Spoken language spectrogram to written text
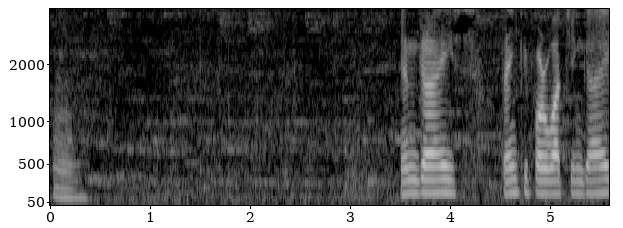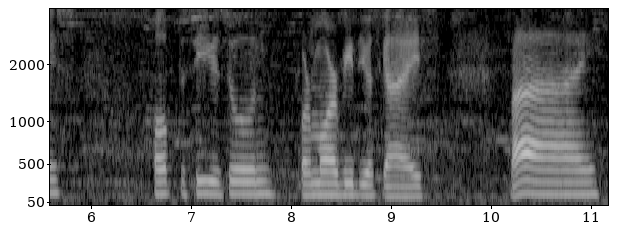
Hmm. Yan guys. Thank you for watching guys. Hope to see you soon for more videos guys. Bye.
